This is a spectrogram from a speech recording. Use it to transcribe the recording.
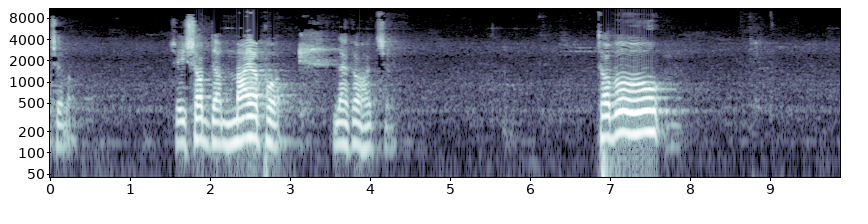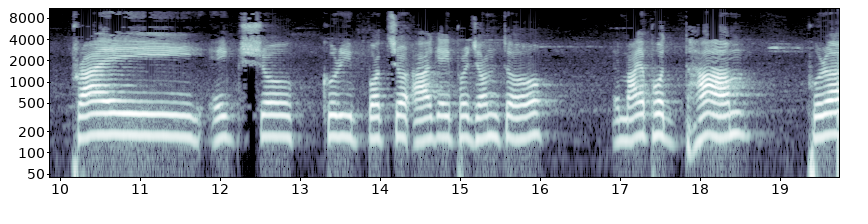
ছিল সেই শব্দ মায়াপুর লেখা হচ্ছে। তবু প্রায় একশো কুড়ি বছর আগে পর্যন্ত মায়াপুর ধাম পুরো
